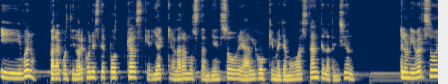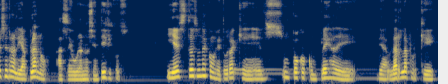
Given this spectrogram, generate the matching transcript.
Y bueno, para continuar con este podcast quería que habláramos también sobre algo que me llamó bastante la atención. El universo es en realidad plano, aseguran los científicos. Y esto es una conjetura que es un poco compleja de, de hablarla porque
